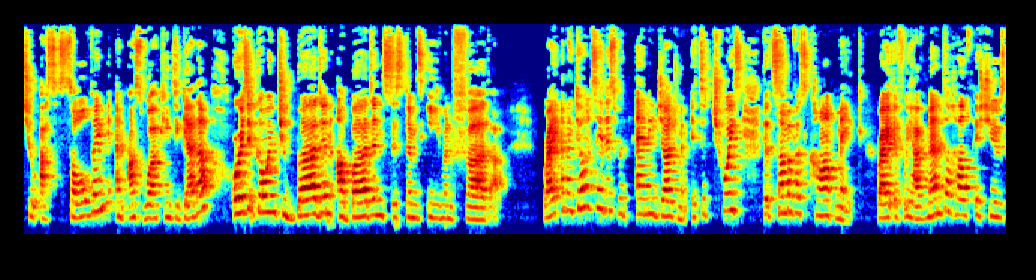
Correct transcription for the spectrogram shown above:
to us solving and us working together? Or is it going to burden our burden systems even further? Right? And I don't say this with any judgment. It's a choice that some of us can't make, right? If we have mental health issues,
